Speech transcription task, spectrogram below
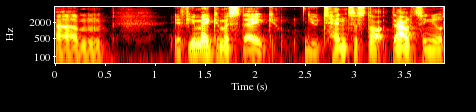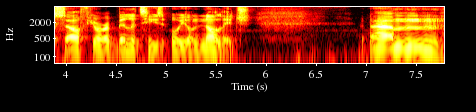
Um, if you make a mistake you tend to start doubting yourself your abilities or your knowledge um,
